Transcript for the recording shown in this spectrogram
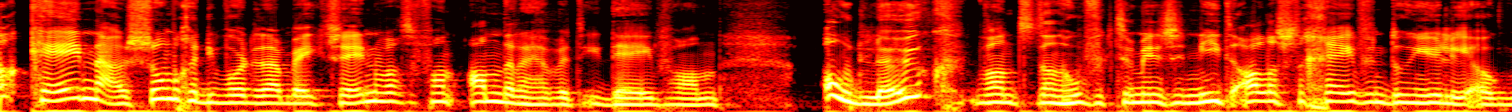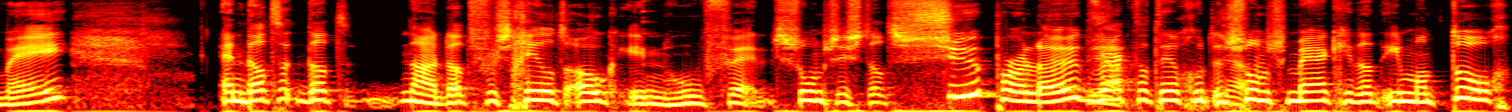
Oké, nou, sommigen die worden daar een beetje zenuwachtig van. Anderen hebben het idee van, oh leuk, want dan hoef ik tenminste niet alles te geven en doen jullie ook mee. En dat, dat, nou, dat verschilt ook in hoe ver. Soms is dat super leuk, Ja. werkt dat heel goed. En Ja. soms merk je dat iemand toch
